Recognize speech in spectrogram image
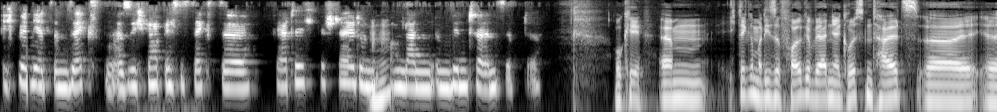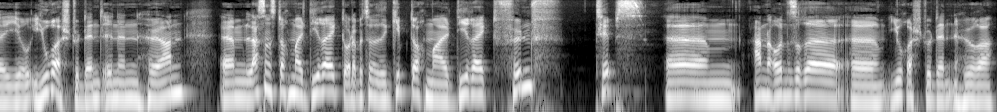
Ich bin jetzt im sechsten, also ich habe jetzt das sechste fertiggestellt und mhm. komme dann im Winter ins siebte. Okay, ähm, ich denke mal, diese Folge werden ja größtenteils äh, äh JurastudentInnen hören. Ähm, lass uns doch mal direkt oder beziehungsweise gib doch mal direkt fünf Tipps ähm, an unsere äh, Jurastudentenhörer,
